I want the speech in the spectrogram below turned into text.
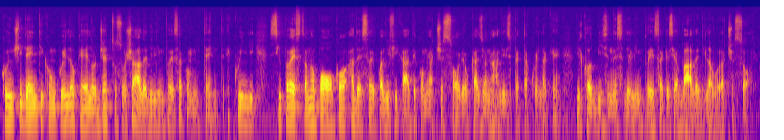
coincidenti con quello che è l'oggetto sociale dell'impresa committente e quindi si prestano poco ad essere qualificate come accessori occasionali rispetto a quella che è il core business dell'impresa che si avvale di lavoro accessorio.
